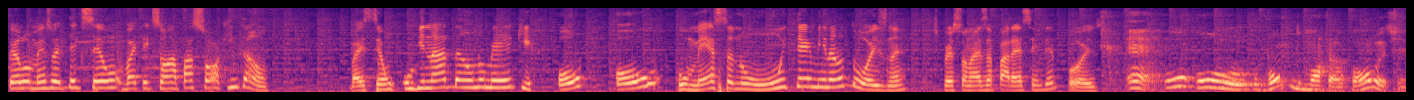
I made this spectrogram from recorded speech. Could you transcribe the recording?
pelo menos vai ter que ser, um- vai ter que ser uma paçoca, então. Vai ser um combinadão no meio aqui. Ou, ou começa no 1 um e termina no 2, né? Os personagens aparecem depois. É, o, o, o bom do Mortal Kombat,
